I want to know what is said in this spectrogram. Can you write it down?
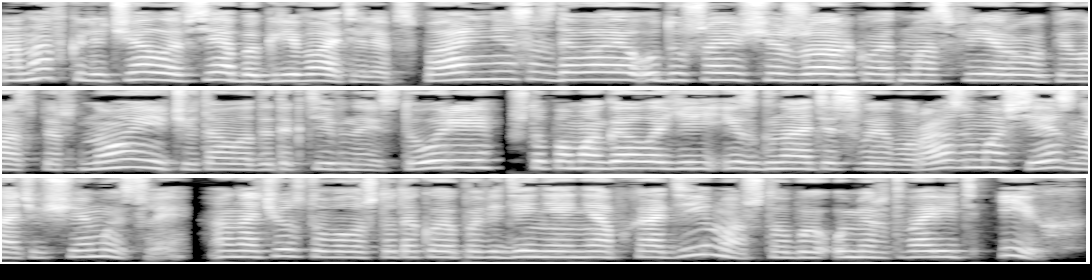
Она включала все обогреватели в спальне, создавая удушающе жаркую атмосферу, пила спиртное и читала детективные истории, что помогало ей изгнать из своего разума все значащие мысли. Она чувствовала, что такое поведение необходимо, чтобы умиротворить их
